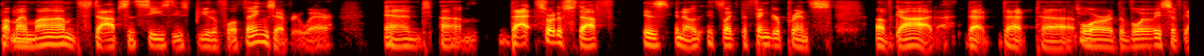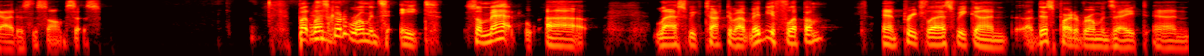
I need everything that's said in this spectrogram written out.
but my mom stops and sees these beautiful things everywhere, and um, that sort of stuff is you know it's like the fingerprints of God that that uh, or the voice of God, as the psalm says. But let's go to Romans eight. So Matt uh, last week talked about maybe you flip them and preach last week on uh, this part of Romans eight and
